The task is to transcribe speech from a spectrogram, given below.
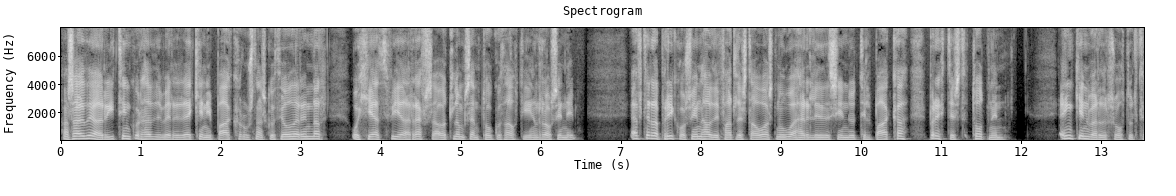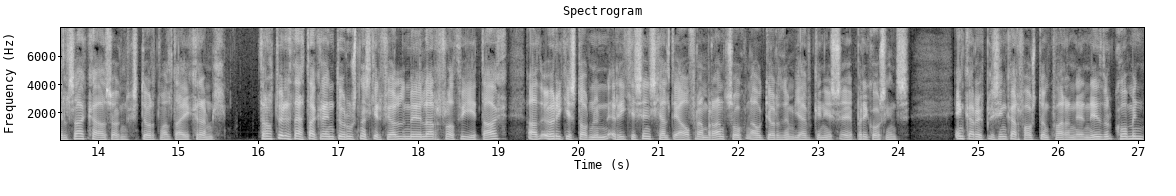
Hann sagði að rýtingur hefði verið rekin í bakrúsnarsku þjóðarinnar og hétt því að refsa öllum sem tóku þátt í innrásinni. Eftir að Príkosín hafði fallist á að snúa herliði sínu tilbaka breyttist tótnin. Engin verður sóttur til saka að sögn stjórnvalda í Kreml. Þrátt verið þetta greindu rúsneskir fjölmiðlar frá því í dag að öryggistofnun ríkisins heldi áfram rannsókn á gjörðum Jefgenis Príkosíns. Engar upplýsingar fástum hvar hann er niðurkomin.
